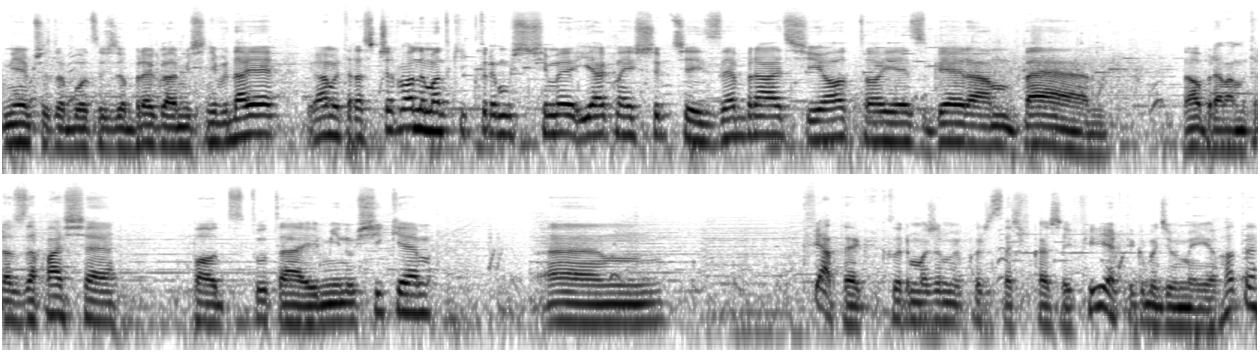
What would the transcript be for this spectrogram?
nie wiem, czy to było coś dobrego, ale mi się nie wydaje. I mamy teraz czerwone monetki, które musimy jak najszybciej zebrać i oto je zbieram. Bam! Dobra, mamy teraz w zapasie pod tutaj minusikiem em, kwiatek, który możemy wykorzystać w każdej chwili, jak tylko będziemy mieli ochotę.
